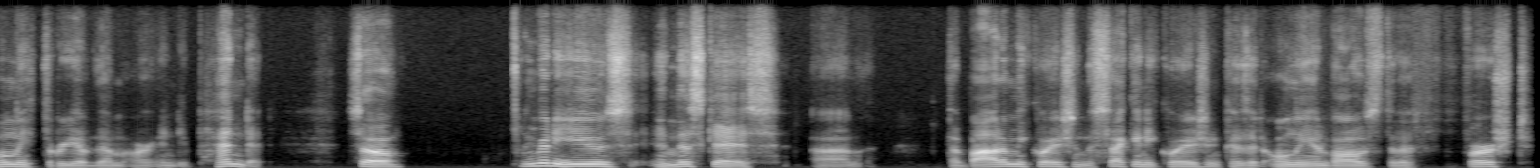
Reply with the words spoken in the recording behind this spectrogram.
only three of them are independent. So I'm going to use, in this case, um, the bottom equation, the second equation, because it only involves the first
